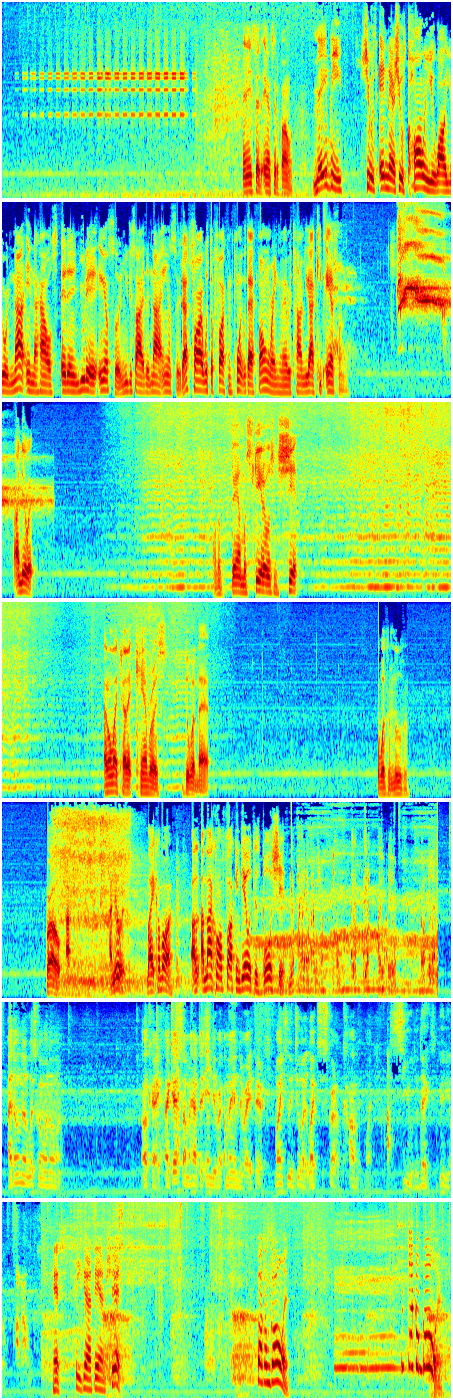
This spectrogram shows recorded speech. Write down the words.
And he says answer the phone. Maybe she was in there, she was calling you while you were not in the house, and then you didn't answer, and you decided to not answer. That's probably what the fucking point with that phone ringing every time. You gotta keep answering. I knew it. All the damn mosquitoes and shit. I don't like how that camera is doing that. I wasn't moving. Bro, I, I knew it. Like, come on. I, I'm not gonna fucking deal with this bullshit. I don't know what's going on. Okay, I guess I'm gonna have to end it. Right, I'm gonna end it right there. Might you enjoy? Like, subscribe, comment. Man. I'll see you in the next video. I'm out. Can't see goddamn shit. Fuck, I'm going. The fuck I'm going?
